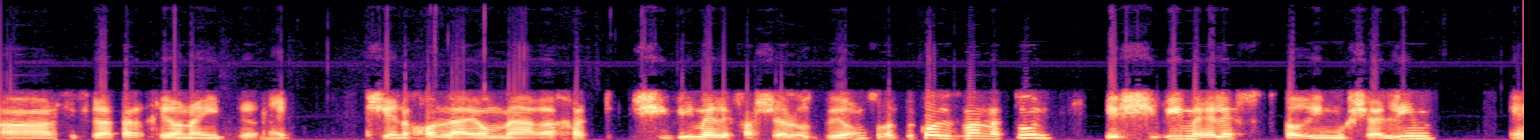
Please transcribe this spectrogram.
הספריית ארכיון האינטרנט, שנכון להיום מארחת 70 אלף השאלות ביום, זאת אומרת בכל זמן נתון יש 70 אלף ספרים מושאלים, אה,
